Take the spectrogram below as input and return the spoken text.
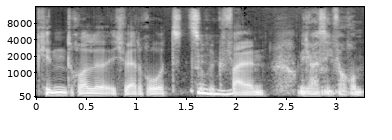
Kindrolle, ich werde rot, zurückfallen. Mhm. Und ich weiß nicht warum.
